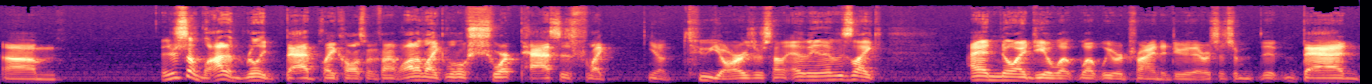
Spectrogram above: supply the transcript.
Um, there's just a lot of really bad play calls. A lot of like little short passes for like you know two yards or something. I mean, it was like I had no idea what what we were trying to do. There it was just a bad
